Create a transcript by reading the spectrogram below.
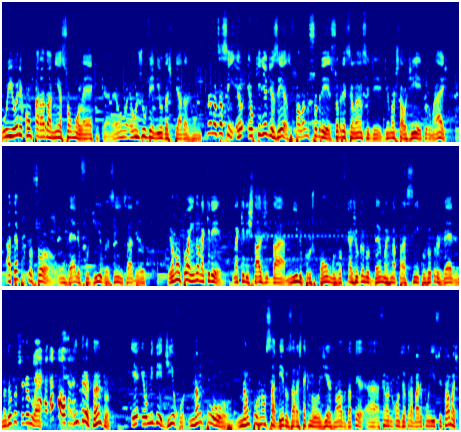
o Yuri, comparado a mim, é só um moleque, cara. É um, é um juvenil das piadas ruins. Não, mas assim, eu, eu queria dizer, falando sobre, sobre esse lance de, de nostalgia e tudo mais, até porque eu sou um velho fudido, assim, sabe? Eu, eu não tô ainda naquele, naquele estágio de dar milho pros pombos ou ficar jogando damas na pracinha com os outros velhos, mas eu tô chegando lá. Ah, falta pouco, né? Entretanto, eu, eu me dedico não por, não por não saber usar as tecnologias novas, afinal de contas eu trabalho com isso e tal, mas,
